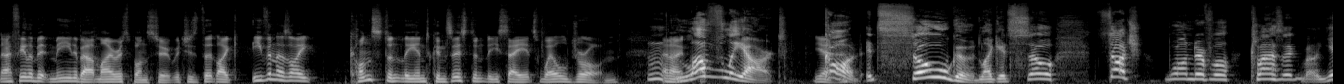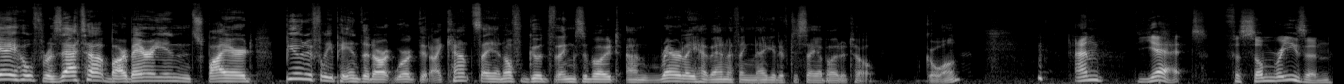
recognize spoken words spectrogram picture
I feel a bit mean about my response to it, which is that, like, even as I constantly and consistently say it's well drawn, and I, Lovely art. Yeah. God, it's so good. Like it's so such wonderful classic Vallejo Frazetta barbarian inspired beautifully painted artwork that I can't say enough good things about and rarely have anything negative to say about at all. Go on. and yet, for some reason,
